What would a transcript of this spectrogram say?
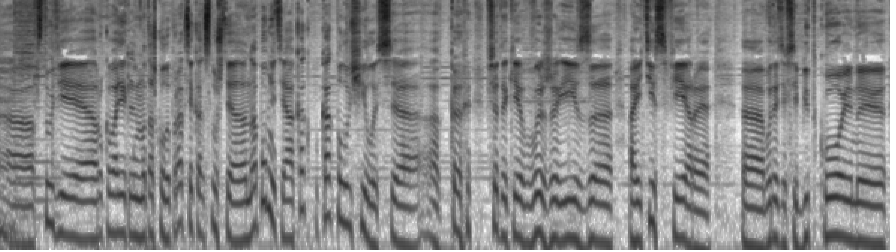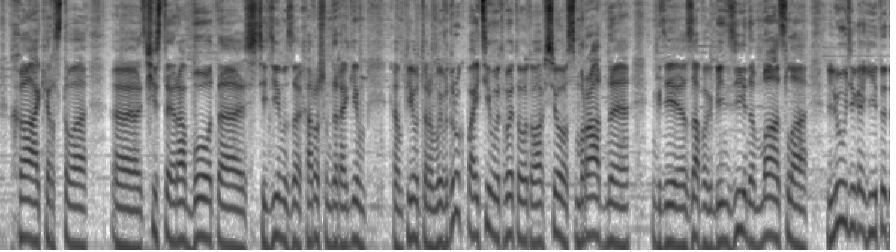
А, в студии руководитель мотошколы «Практика». Слушайте, а напомните, а как, как получилось? Э, Все-таки вы же из IT-сферы, э, вот эти все биткоины, хакерство, э, чистая работа, сидим за хорошим дорогим компьютером, и вдруг пойти вот в это вот во все смрадное, где запах бензина, масла, люди какие-то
